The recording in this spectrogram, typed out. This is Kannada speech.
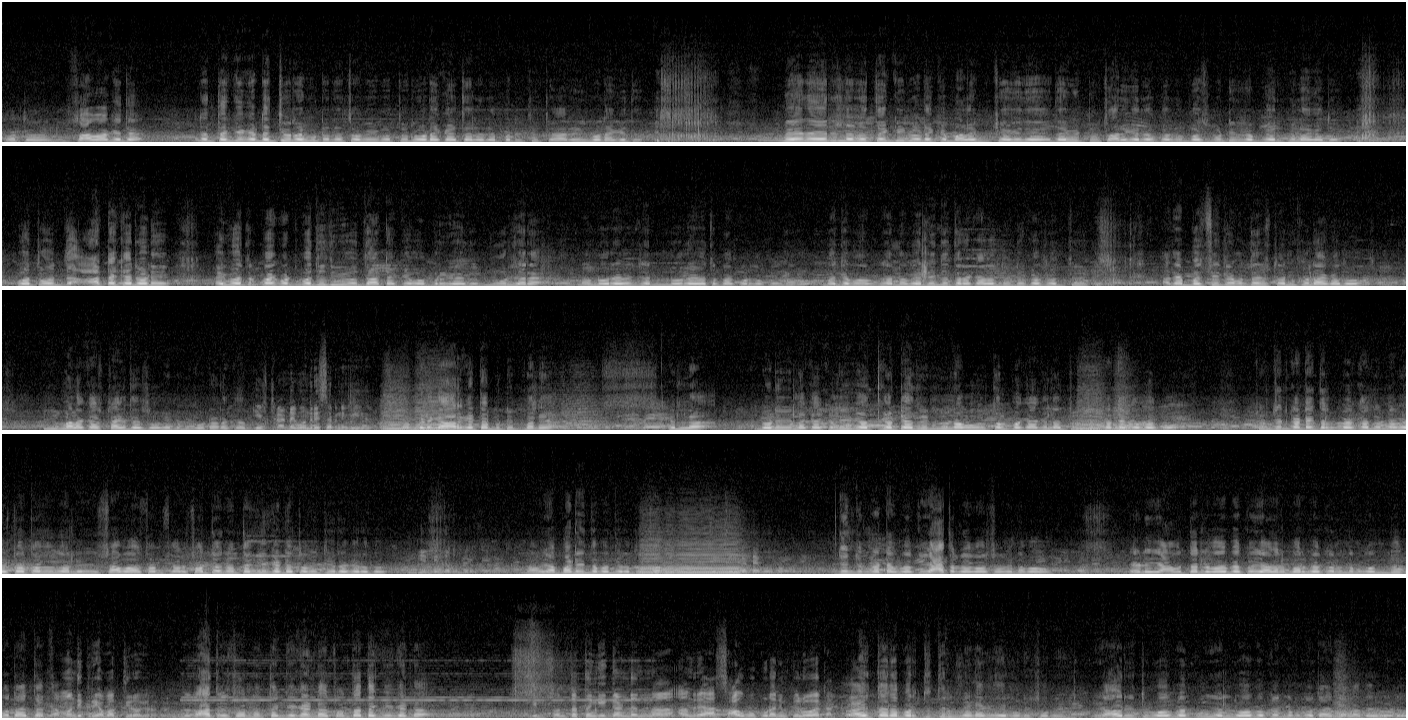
ಇವತ್ತು ಸಾವಾಗಿದೆ. ನನ್ನ ತಂಗಿಗೆ ನಚ್ಚೂರಾಗ್ಬಿಟ್ಟಾರೆ ಚೂರಾಗ್ಬಿಟ್ಟಾರೆ ಸ್ವಾಮಿ. ಇವತ್ತು ನೋಡೋಕ್ಕಾಯ್ತಲ್ಲ ನನ್ನ ಪರಿಸ್ಥಿತಿ ಅರೇಂಜ್ ಮಾಡಾಗಿದೆ ಬೇರೆ ಏನಿಲ್ಲ, ನನ್ನ ತಂಗಿ ನೋಡೋಕ್ಕೆ ಭಾಳ ಹಿಂಸೆ ಆಗಿದೆ. ದಯವಿಟ್ಟು ಸಾರಿಗೆ ನೌಕರರು ಬಸ್ ಬಿಟ್ಟಿದ್ರೆ ನಮಗೆ ಅನುಕೂಲ ಆಗೋದು. ಇವತ್ತು ಒಂದು ಆಟೋಕ್ಕೆ ನೋಡಿ ಐವತ್ತು ರೂಪಾಯಿ ಕೊಟ್ಟು ಬಂದಿದ್ವಿ ಒಂದು ಆಟೋಕ್ಕೆ ಒಬ್ಬರಿಗೆ ಮೂರು ಜನ ನಾವು ನೂರೈವತ್ತು ಜನ, ನೂರೈವತ್ತು ರೂಪಾಯಿ ಕೊಡಬೇಕು ನಾವು. ಮಧ್ಯಮ ನಾವು ಎಲ್ಲಿಂದ ತರೋಕ್ಕಾಗೋ ದುಡ್ಡು ಕಳ್ಸಿ ಅದೇ ಬಸ್ ಇದ್ರೆ ಮತ್ತೆ ಇಷ್ಟು ಅನುಕೂಲ ಆಗೋದು. ಈಗ ಭಾಳ ಕಷ್ಟ ಆಗಿದೆ ಸ್ವಾಮಿ ನಮ್ಗೆ ಓಡಾಡಕ್ಕೆ. ಎಷ್ಟು ಗಂಟೆಗೆ ಬಂದ್ರಿ ಸರ್ ನೀವು ಈ ಬಸ್? ನಾವು ಬೆಳಿಗ್ಗೆ ಆರು ಗಂಟೆ ಬಿಟ್ಟಿದ್ದು ಮನೆ. ಇಲ್ಲ ನೋಡಿ ಲೆಕ್ಕದಲ್ಲಿ ಈಗ ಹತ್ತು ಗಂಟೆ ಆದರೆ ಇನ್ನೂ ನಾವು ತಲುಪೋಕ್ಕಾಗಿಲ್ಲ ಚುಂಚನ ಕಟ್ಟೆಗೆ ಹೋಗ್ಬೇಕು. ಚುಂಚನ ಕಟ್ಟೆಗೆ ತಲುಪಬೇಕಂದ್ರೆ ನಾವು ಎಷ್ಟೊತ್ತಾದ್ರು ಅಲ್ಲಿ ಶವ ಸಂಸ್ಕಾರ ಸ್ವಂತ ನನ್ನ ತಂಗಿ ಗಂಡ ಸ್ವಾಮಿ ನಾವು ಎಲ್ಲಿಂದ ಬಂದಿರೋ ಸರ್ ನಾವು? ಹೆಬ್ಬಡಿಯಿಂದ ಬಂದಿರೋದು ಗಂಟೆಗೆ ಹೋಗ್ಬೇಕು. ಚುಂಚನ ಕಟ್ಟೆಗೆ ಹೋಗ್ಬೇಕು. ಯಾವ ಥರ ಬೇಕೋ ಸ್ವಾಮಿ ನಾವು? ಹೇಳಿ ಯಾವ್ದ್ರಲ್ಲಿ ಹೋಗ್ಬೇಕು ಯಾವ್ದ್ರಲ್ಲಿ ಬರಬೇಕು ಅನ್ನೋದು ನಮ್ಗೆ ಒಂದೂ ಗೊತ್ತಾಯ್ತಾ ಇಲ್ಲ. ಸಂಬಂಧಿಕರು ಯಾವಾಗ ತೀರೋಗಿರೋದು ರಾತ್ರಿ ಸ್ವ ನನ್ನ ತಂಗಿ ಗಂಡ ಸ್ವಂತ ತಂಗಿ ಗಂಡ. ನಿಮ್ಮ ಸ್ವಂತ ತಂಗಿ ಗಂಡನ್ನ ಅಂದ್ರೆ ಆ ಸಾವುಗೂ ಕೂಡ ನಿಮ್ಮ ಕೈಲಿ ಹೋಗಕ್ಕೆ ಆಯ್ತಾರ ಪರಿಸ್ಥಿತಿ ನಡಾಗಿದೆ ನೋಡಿ ಸ್ವಾಮಿ. ಯಾವ ರೀತಿ ಹೋಗ್ಬೇಕು ಎಲ್ಲಿ ಹೋಗ್ಬೇಕು ಅಂತ ನಮ್ಗೆ ಗೊತ್ತಾಯ್ತಲ್ಲ ದಯವಿಟ್ಟು.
